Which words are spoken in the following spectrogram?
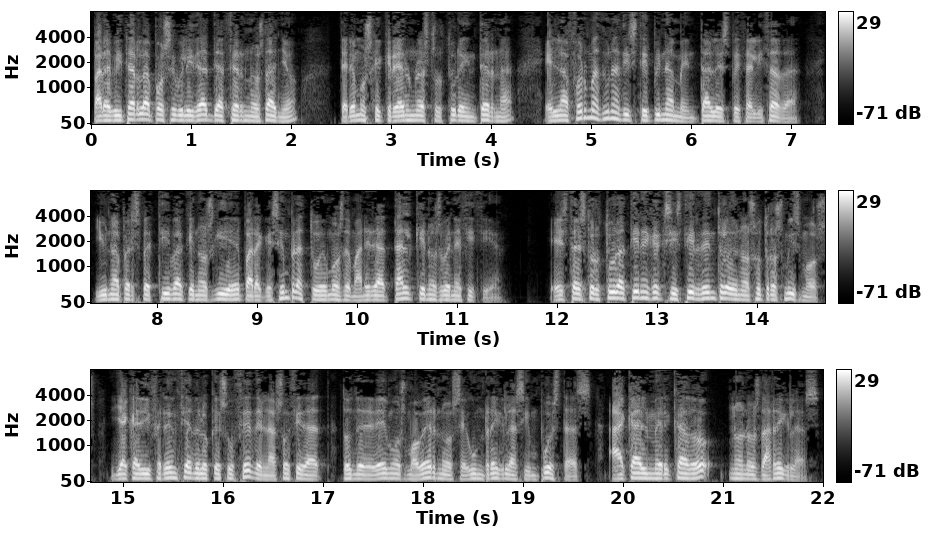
Para evitar la posibilidad de hacernos daño, tenemos que crear una estructura interna en la forma de una disciplina mental especializada y una perspectiva que nos guíe para que siempre actuemos de manera tal que nos beneficie. Esta estructura tiene que existir dentro de nosotros mismos, ya que a diferencia de lo que sucede en la sociedad, donde debemos movernos según reglas impuestas, acá el mercado no nos da reglas.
